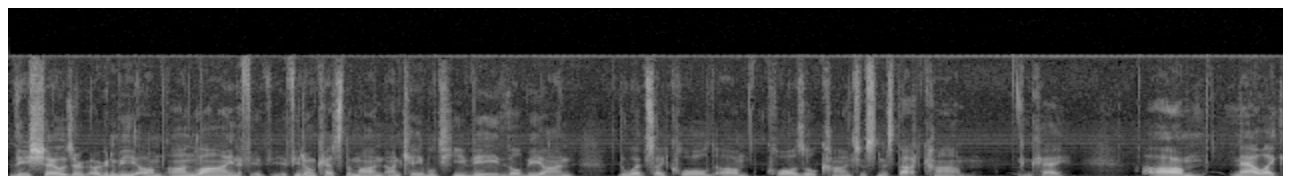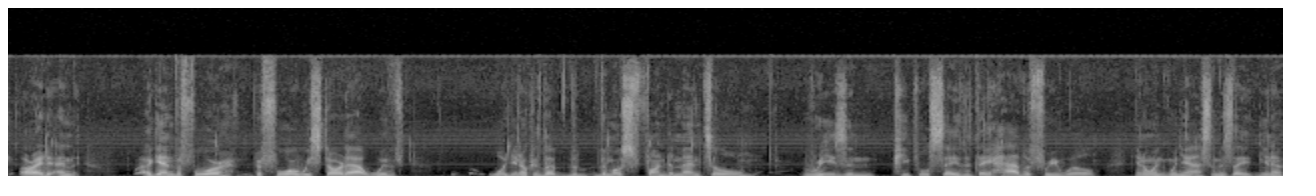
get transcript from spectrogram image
these shows are, are going to be um, online. If, if, if, you don't catch them on, on cable TV, they'll be on the website called um, causalconsciousness.com. Okay? Um, now, like, all right, and again, before, before we start out with, well, you know, because the, the, the most fundamental reason people say that they have a free will, you know, when, when you ask them is they, you know,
